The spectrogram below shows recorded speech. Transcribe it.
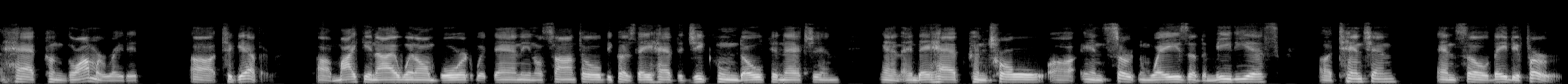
had conglomerated uh, together. Uh, Mike Inay went on board with Danny Inosanto because they had the Jeet Kune Do connection and, and they had control uh, in certain ways of the media's attention. And so they deferred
